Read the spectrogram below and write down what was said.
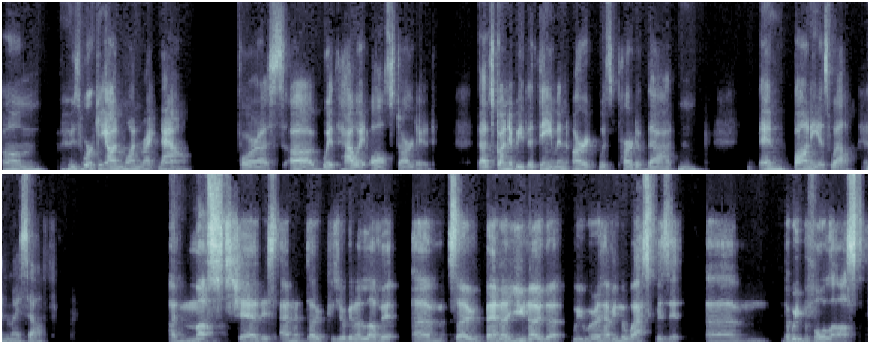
um, who's working on one right now for us uh, with how it all started. That's going to be the theme, and art was part of that, and and Bonnie as well, and myself. I must share this anecdote because you're going to love it. Um, so, Bena, you know that we were having the WASC visit um, the week before last.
